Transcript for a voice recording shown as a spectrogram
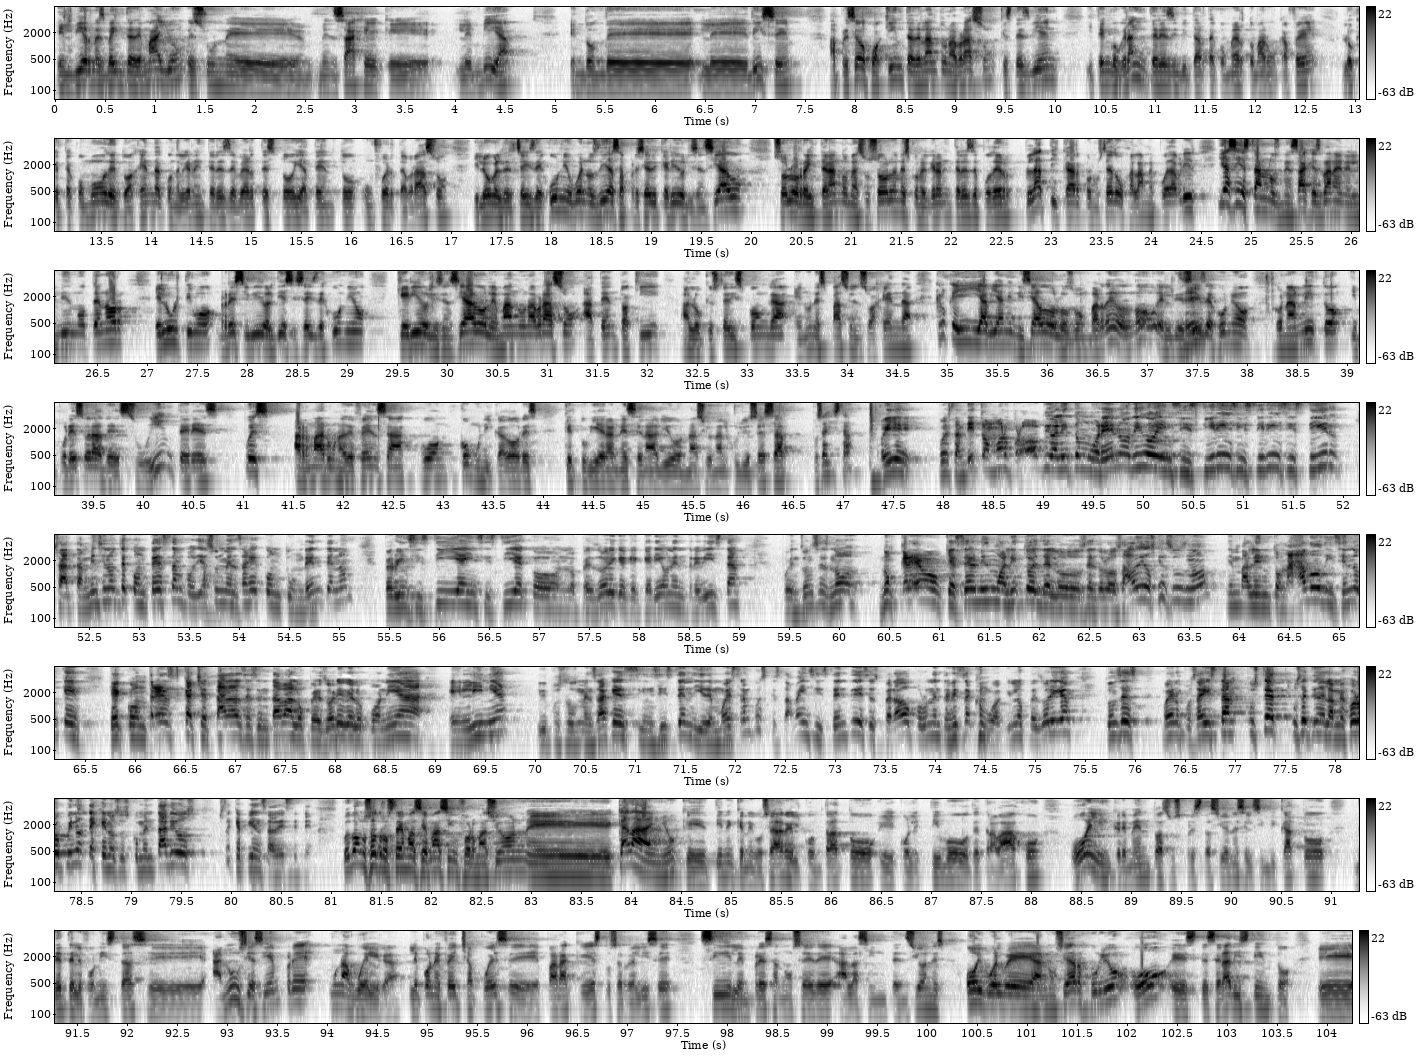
El viernes 20 de mayo es un eh, mensaje que le envía en donde le dice, apreciado Joaquín, te adelanto un abrazo, que estés bien y tengo gran interés de invitarte a comer, tomar un café, lo que te acomode tu agenda con el gran interés de verte, estoy atento, un fuerte abrazo. Y luego el del 6 de junio, buenos días, apreciado y querido licenciado, solo reiterándome a sus órdenes con el gran interés de poder platicar con usted, ojalá me pueda abrir. Y así están los mensajes, van en el mismo tenor. El último recibido el 16 de junio, querido licenciado, le mando un abrazo, atento aquí a lo que usted disponga en un espacio en su agenda. Creo que ahí ya habían iniciado los bombardeos, ¿no? El 16 de junio con Amlito y por eso era de su interés pues armar una defensa con comunicadores que tuvieran escenario nacional. Julio César, pues ahí está. Oye, pues tantito amor propio, Alito Moreno, digo, insistir, insistir, insistir, o sea, también si no te contestan, pues ya es un mensaje contundente, ¿no? Pero insistía, insistía con López Dóriga que quería una entrevista, pues entonces no, no creo que sea el mismo Alito el de los, el de los audios, Jesús, ¿no? Envalentonado, diciendo que, que con tres cachetadas se sentaba López Dóriga y lo ponía en línea y pues los mensajes insisten y demuestran pues que estaba insistente y desesperado por una entrevista con Joaquín López Dóriga. Entonces, bueno, pues ahí están. Usted, usted tiene la mejor opinión, déjenos sus comentarios. ¿Usted qué piensa de este tema? Pues vamos a otros temas y más información. Eh, cada año que tienen que negociar el contrato eh, colectivo de trabajo o el incremento a sus prestaciones, el sindicato de telefonistas eh, anuncia siempre una huelga. Le pone fecha, pues, para que esto se realice si la empresa no cede a las intenciones. Hoy vuelve a anunciar, Julio, o este, será distinto.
